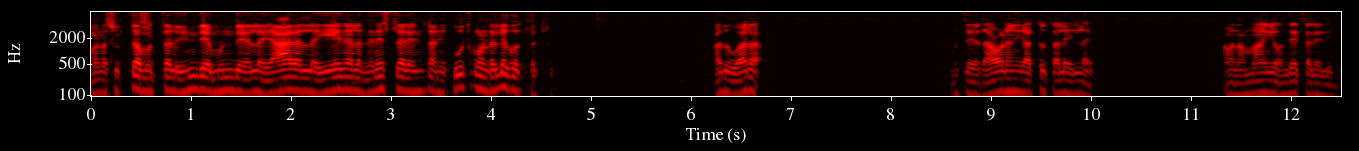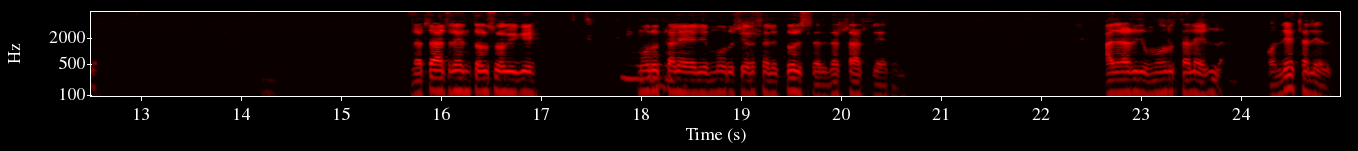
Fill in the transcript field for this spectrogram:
ಅವನ ಸುತ್ತಮುತ್ತಲು ಹಿಂದೆ ಮುಂದೆ ಎಲ್ಲ ಯಾರೆಲ್ಲ ಏನೆಲ್ಲ ನೆನೆಸ್ತಾರೆ ಅಂತ ಅವನಿಗೆ ಕೂತ್ಕೊಂಡ್ರಲ್ಲೇ ಗೊತ್ತಾಗ್ತದೆ. ಅದು ವರ. ಮತ್ತೆ ರಾವಣನಿಗೆ ಹತ್ತು ತಲೆ ಇಲ್ಲ ಇತ್ತು ಅವನ ಅಮ್ಮಗೆ ಒಂದೇ ತಲೆಯಲ್ಲಿದ್ದ. ದತ್ತಾತ್ರೇಯನ ತೋರಿಸುವಾಗೆ ಮೂರು ತಲೆಯಲ್ಲಿ ಮೂರು ಶಿರಸಲ್ಲಿ ತೋರಿಸ್ತಾರೆ ದತ್ತಾತ್ರೇಯನ ಆದರೆ ಅವರಿಗೆ ಮೂರು ತಲೆ ಇಲ್ಲ. ಒಂದೇ ತಲೆ ಅದು.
